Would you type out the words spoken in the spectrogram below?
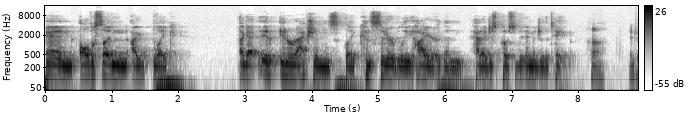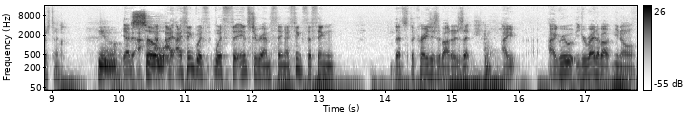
and all of a sudden I like. I got in- interactions like considerably higher than had I just posted an image of the tape. huh. Interesting. You know, Yeah, I mean, so I, I think with with the Instagram thing, I think the thing that's the craziest about it is that I I agree. With, you're right about you know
